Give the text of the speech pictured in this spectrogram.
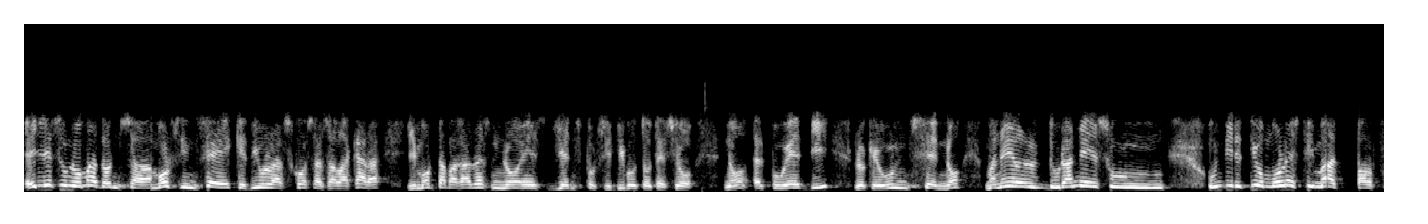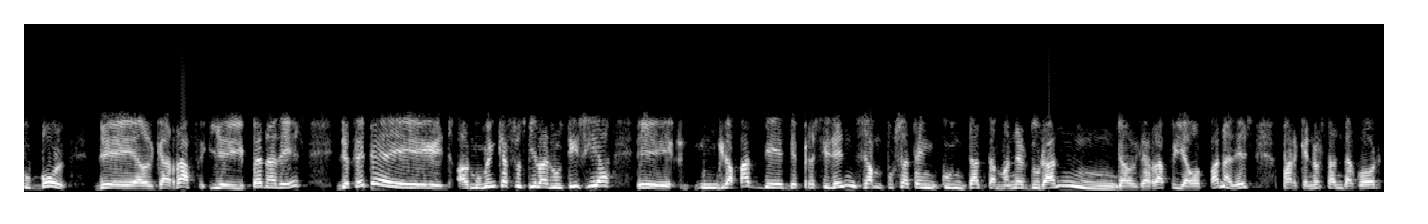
Ell és un home doncs, eh, molt sincer, que diu les coses a la cara i moltes vegades no és gens positiu tot això, no? el poder dir el que un sent. No? Manel Duran és un, un directiu molt estimat pel futbol Garraf i Penedès. De fet, eh, al moment que ha sortit la notícia, eh, un grapat de, de presidents han posat en contacte amb Manel Duran del Garraf i el Penedès perquè no estan d'acord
